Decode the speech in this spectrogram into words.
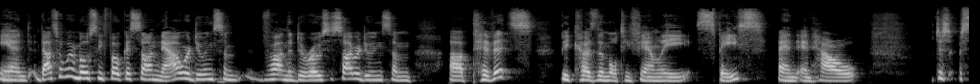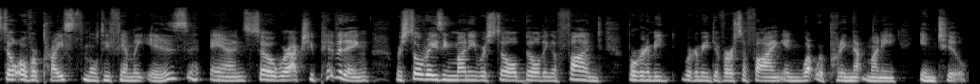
And that's what we're mostly focused on now. We're doing some on the DeRosa side. We're doing some uh, pivots because the multifamily space and and how just still overpriced multifamily is. And so we're actually pivoting. We're still raising money. We're still building a fund, but we're going to be, we're going to be diversifying in what we're putting that money into,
